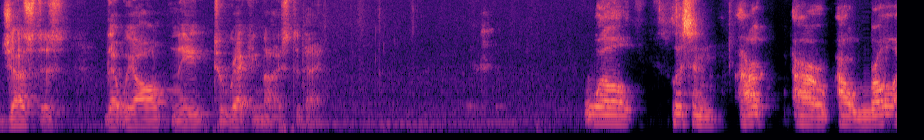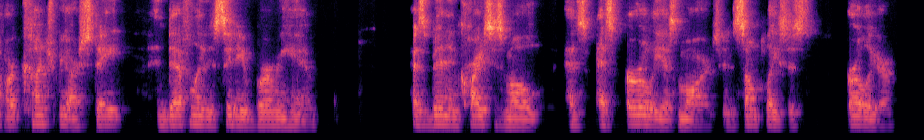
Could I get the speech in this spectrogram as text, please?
justice that we all need to recognize today? Well, listen, our our our role, our country, our state, and definitely the city of Birmingham has been in crisis mode as as early as March, in some places earlier,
